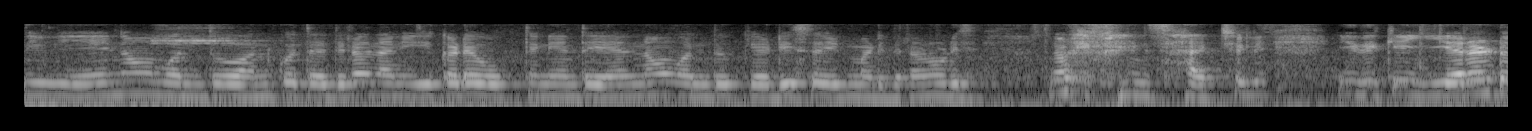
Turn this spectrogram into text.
ನೀವು ಏನೋ ಒಂದು ಅನ್ಕೋತಾ ಇದ್ದೀರಾ, ನಾನು ಈ ಕಡೆ ಹೋಗ್ತೀನಿ ಅಂತ ಏನೋ ಒಂದು ಡಿಸೈಡ್ ಮಾಡಿದ್ದೀರಾ, ನೋಡಿ ನೋಡಿ ಫ್ರೆಂಡ್ಸ್ ಆ್ಯಕ್ಚುಲಿ ಇದಕ್ಕೆ ಎರಡು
